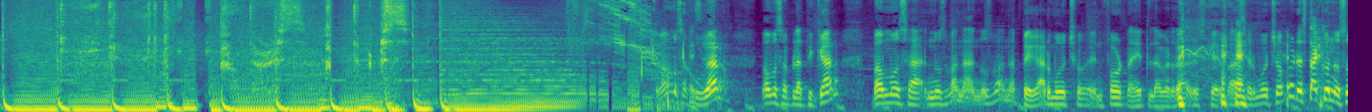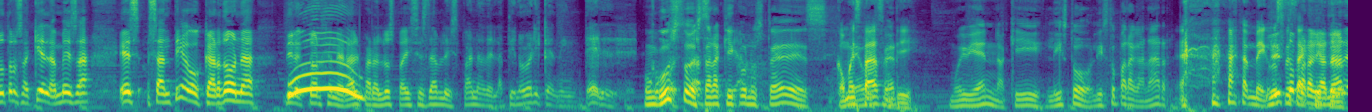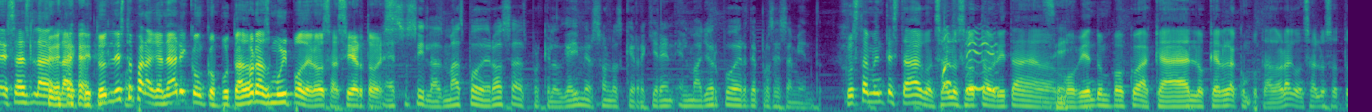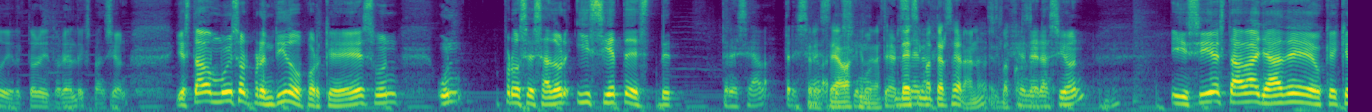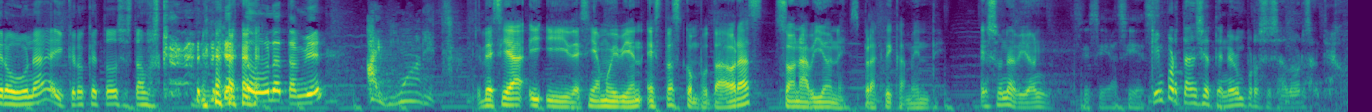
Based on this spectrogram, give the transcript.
Vamos a jugar vamos a platicar, vamos a, nos van a, nos van a pegar mucho en Fortnite, la verdad es que va a ser mucho, pero está con nosotros aquí en la mesa, es Santiago Cardona, director general para los países de habla hispana de Latinoamérica en Intel. Un gusto estar aquí con ustedes. ¿Cómo estás, Santi? Muy bien, aquí, listo, listo para ganar. Me gusta listo para ganar, esa es la, actitud. Listo para ganar y con computadoras muy poderosas, ¿cierto? Es? Eso sí, las más poderosas, porque los gamers son los que requieren el mayor poder de procesamiento. Justamente estaba Gonzalo Soto ahorita moviendo un poco acá lo que era la computadora, Gonzalo Soto, director editorial de Expansión. Y estaba muy sorprendido porque es un, un procesador i7 de, treceava, treceava, generación. Décima tercera, ¿no? Es generación. Y sí estaba ya de, ok, quiero una, y creo que todos estamos queriendo una también. I want it. Decía, y, decía muy bien, estas computadoras son aviones prácticamente. Es un avión. Sí, sí, así es. ¿Qué importancia tener un procesador, Santiago?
